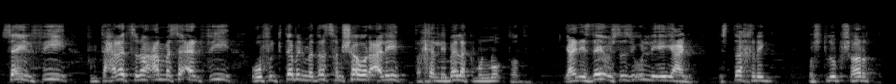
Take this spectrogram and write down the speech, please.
سائل فيه في امتحانات ثانوية عامة سال فيه وفي كتاب المدرسة مشاور عليه فخلي بالك من النقطة دي. يعني إزاي أستاذ يقول لي إيه يعني؟ استخرج أسلوب شرط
